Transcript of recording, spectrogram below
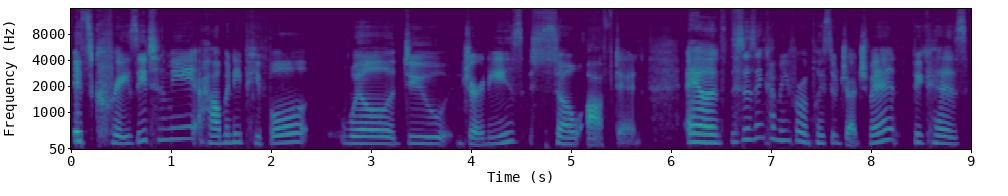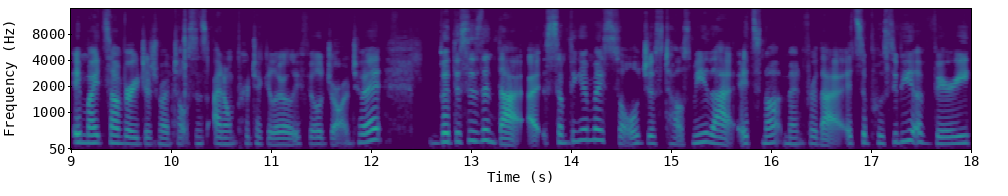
it's crazy to me how many people will do journeys so often. And this isn't coming from a place of judgment because it might sound very judgmental since I don't particularly feel drawn to it. But this isn't that. Something in my soul just tells me that it's not meant for that. It's supposed to be a very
